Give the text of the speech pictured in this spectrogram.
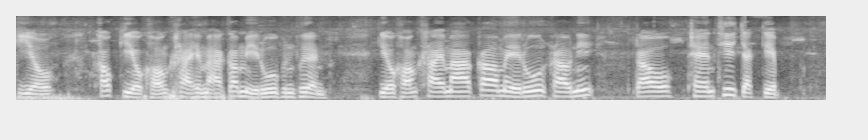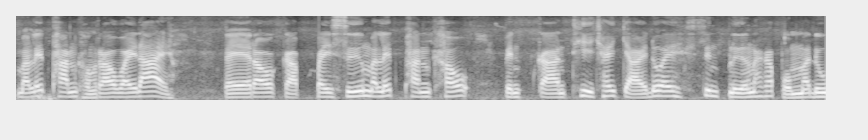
เกี่ยวเขาเกี่ยวของใครมาก็ไม่รู้เพื่อนๆ เกี่ยวของใครมาก็ไม่รู้คราวนี้ เราแทนที่จะเก็บเมล็ดพันธุ์ของเราไว้ได้ แต่เรากลับไปซื้อเมล็ดพันธุ์เขาเป็นการที่ใช้จ่ายด้วยสิ้นเปลืองนะครับ ผมมาดู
